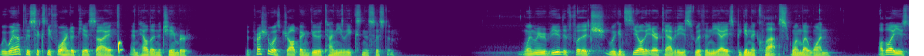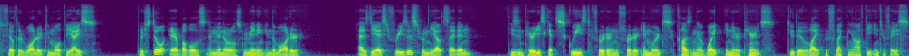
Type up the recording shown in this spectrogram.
We went up to 6400 psi and held it in the chamber. The pressure was dropping due to tiny leaks in the system. When we review the footage, we can see all the air cavities within the ice begin to collapse one by one. Although I used filtered water to mold the ice, there's still air bubbles and minerals remaining in the water. As the ice freezes from the outside in, these impurities get squeezed further and further inwards, causing a white inner appearance due to the light reflecting off the interface.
